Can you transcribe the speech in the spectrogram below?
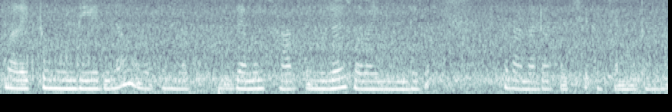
আবার একটু নুন দিয়ে দিলাম তোমরা যেমন স্বাদ অনুযায়ী সবাই নুন দেবে। রান্নাটা করছি দেখে নিও তোমরা।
